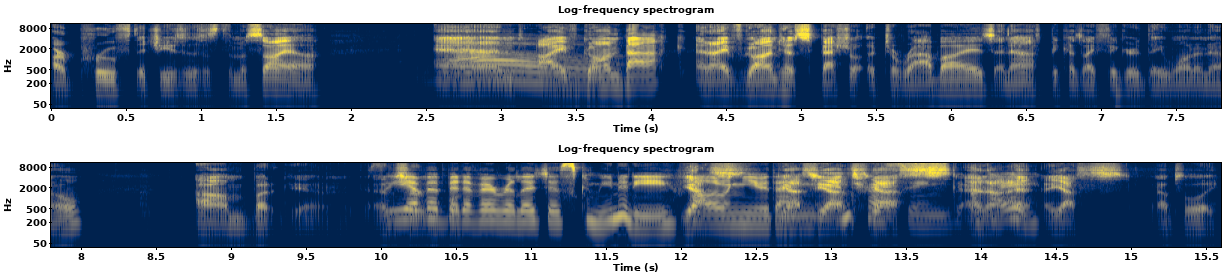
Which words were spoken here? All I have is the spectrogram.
are proof that Jesus is the Messiah. Wow. And I've gone back and I've gone to special to rabbis and asked because I figured they want to know. Um, but yeah, So you have a bit of a religious community following you. Then Yes, yes, interesting. yes, and okay, I, yes, absolutely.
